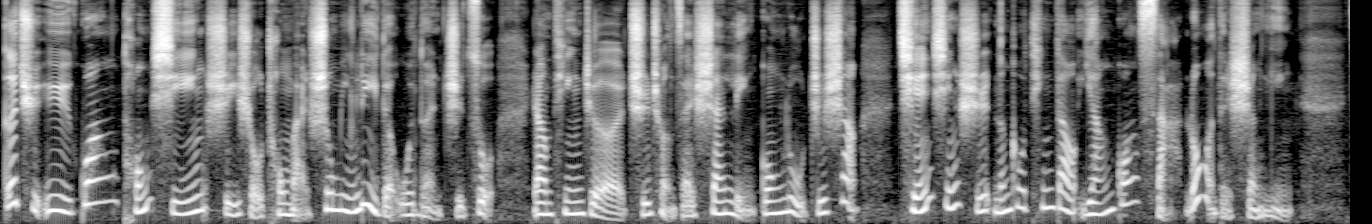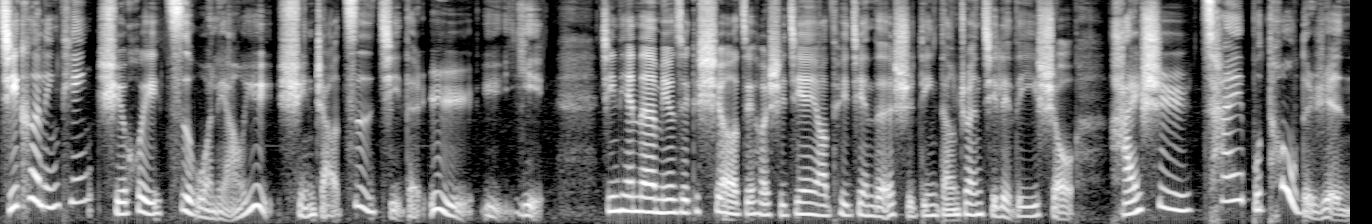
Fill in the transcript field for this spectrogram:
歌曲《与光同行》是一首充满生命力的温暖之作，让听者驰骋在山岭公路之上，前行时能够听到阳光洒落的声音。即刻聆听，学会自我疗愈，寻找自己的日与夜。今天的 Music Show 最后时间要推荐的是叮当专辑里的一首《还是猜不透的人》，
